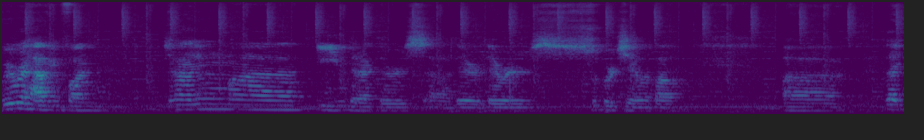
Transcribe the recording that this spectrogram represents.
we were having fun. Tsaka yung mga team directors, uh, they they were super chill about uh, like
